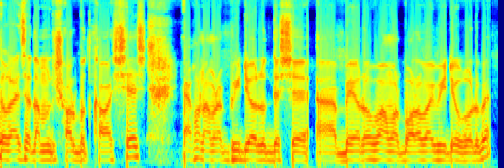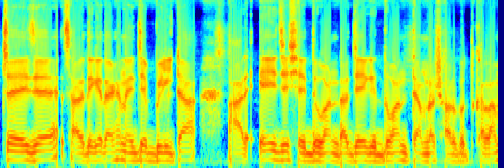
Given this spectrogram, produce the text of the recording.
তো গাইছে আমাদের শরবত খাওয়া শেষ। এখন আমরা ভিডিওর উদ্দেশ্যে বের হব। আমার বড় ভাই ভিডিও করবে। যে এই যে চারিদিকে দেখেন, এই যে বিলটা আর এই যে সেই দোকানটা, যে দোকানতে আমরা শরবত খেলাম,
